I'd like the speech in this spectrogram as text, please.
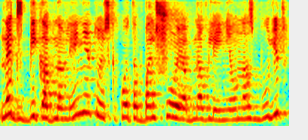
Next Big обновление, то есть какое-то большое обновление у нас будет.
